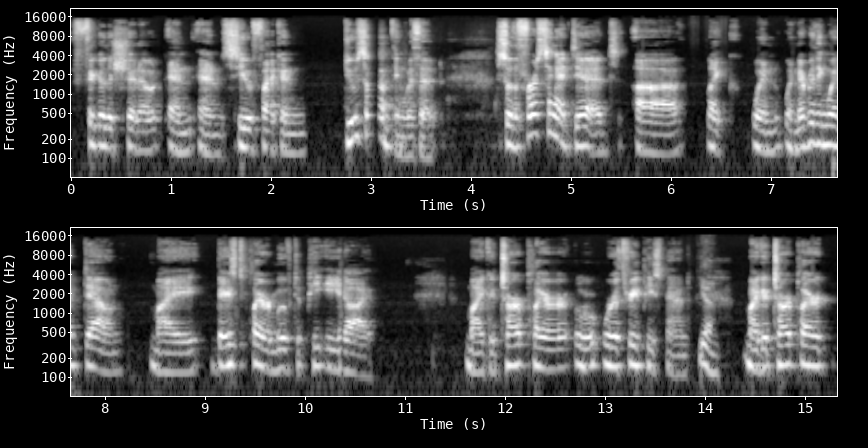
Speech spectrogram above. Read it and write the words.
figure this shit out and, and see if I can do something with it? So the first thing I did, uh, like when when everything went down, my bass player moved to PEI my guitar player we're a three piece band Yeah. my guitar player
